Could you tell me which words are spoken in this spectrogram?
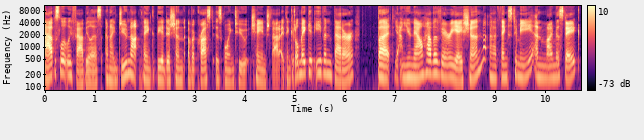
absolutely fabulous. And I do not think the addition of a crust is going to change that. I think it'll make it even better. But Yeah. you now have a variation, uh, thanks to me and my mistake.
